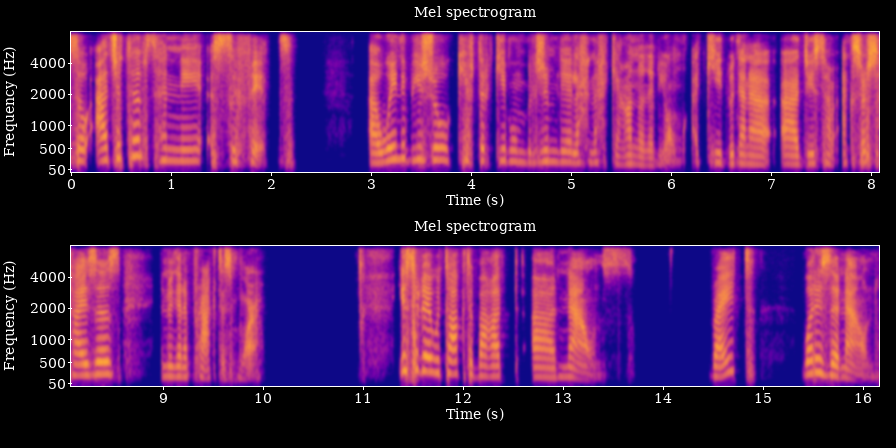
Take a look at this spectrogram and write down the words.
So adjectives هن الصفات. Uh, وين بيجوا كيف تركيبهم بالجملة رح نحكي عنهم اليوم. أكيد we're gonna uh, do some exercises and we're gonna practice more. Yesterday we talked about uh, nouns. right? What is a noun?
